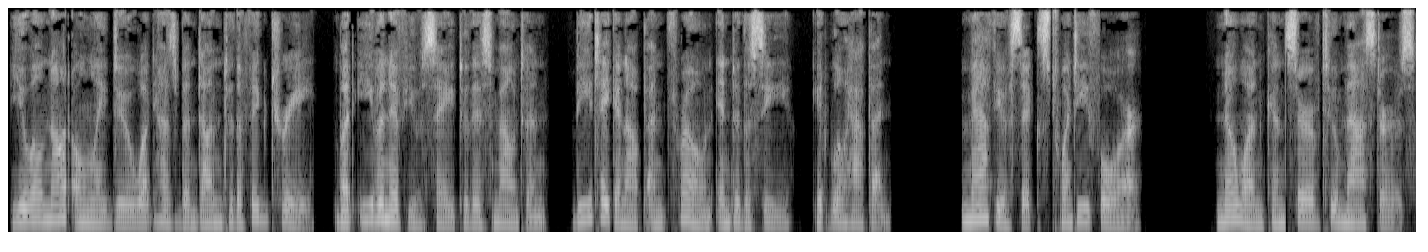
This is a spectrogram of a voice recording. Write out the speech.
you will not only do what has been done to the fig tree, but even if you say to this mountain, Be taken up and thrown into the sea, it will happen. Matthew 6:24. No one can serve two masters,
